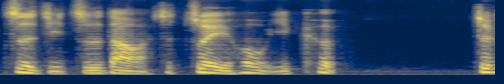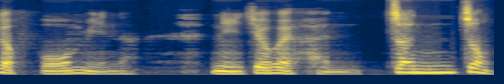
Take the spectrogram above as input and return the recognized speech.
自己知道啊，是最后一刻，这个佛名呢，你就会很珍重，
